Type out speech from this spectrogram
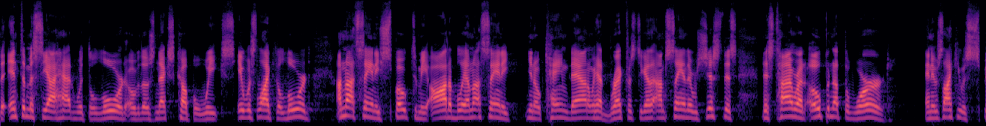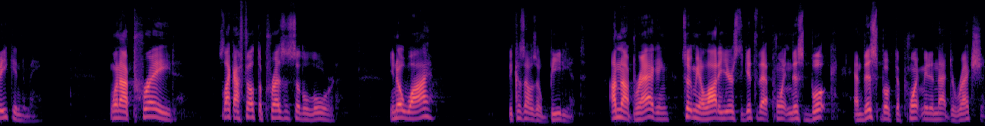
the intimacy I had with the Lord over those next couple weeks. It was like the Lord, I'm not saying he spoke to me audibly. I'm not saying he, you know, came down and we had breakfast together. I'm saying there was just this, this time where I'd open up the word and it was like he was speaking to me. When I prayed, it's like I felt the presence of the Lord. You know why? Because I was obedient. I'm not bragging. It took me a lot of years to get to that point in this book and this book to point me in that direction.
